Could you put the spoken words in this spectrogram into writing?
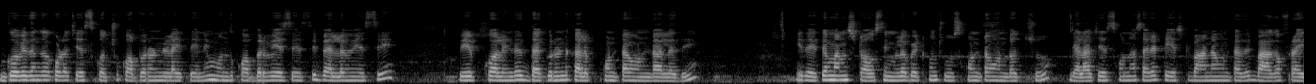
ఇంకో విధంగా కూడా చేసుకోవచ్చు కొబ్బరిండలు అయితేనే ముందు కొబ్బరి వేసేసి బెల్లం వేసి వేపుకోవాలండి. దగ్గరుండి కలుపుకుంటూ ఉండాలి అది ఇదైతే మనం స్టవ్ సిమ్లో పెట్టుకుని చూసుకుంటూ ఉండొచ్చు. ఎలా చేసుకున్నా సరే టేస్ట్ బాగానే ఉంటుంది. బాగా ఫ్రై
